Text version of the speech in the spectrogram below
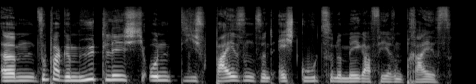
ähm, super gemütlich und die Speisen sind echt gut zu einem mega fairen Preis.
